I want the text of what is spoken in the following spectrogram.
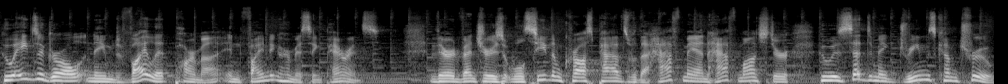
who aids a girl named Violet Parma in finding her missing parents. Their adventures will see them cross paths with a half man, half monster who is said to make dreams come true,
